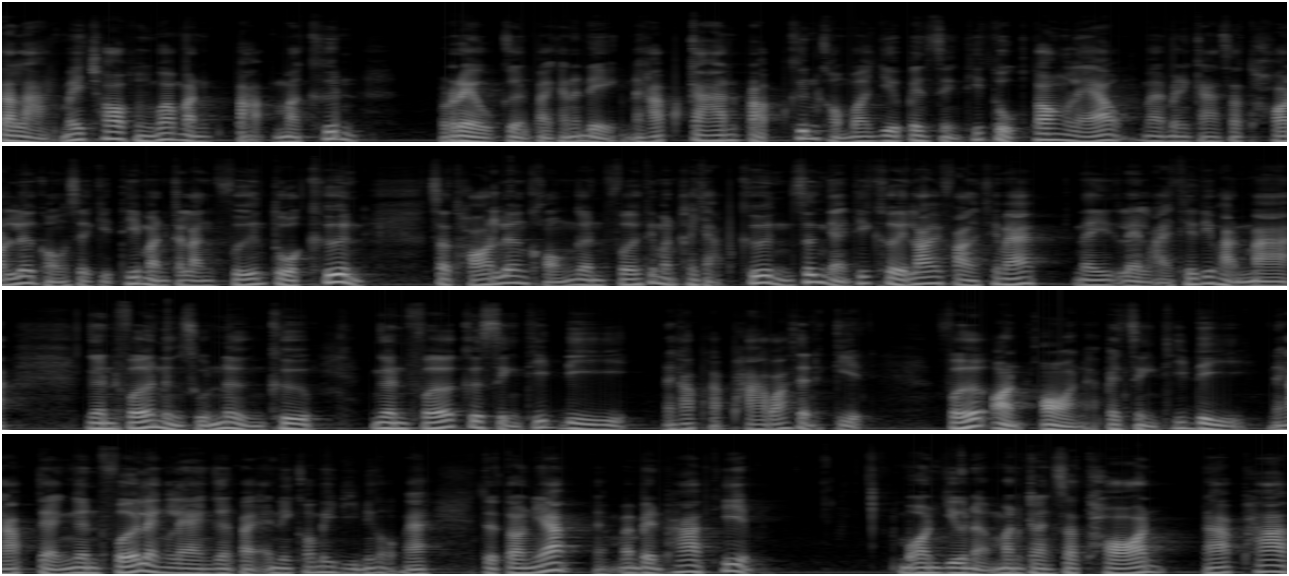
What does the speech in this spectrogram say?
ตลาดไม่ชอบตรงว่ามันปรับมาขึ้นเร็วเกินไปแค่นั้นเองนะครับ การปรับขึ้นของบอลยูเป็นสิ่งที่ถูกต้องแล้ว มันเป็นการสะท้อนเรื่องของเศรษฐกิจที่มันกำลังฟื้นตัวขึ้น สะท้อนเรื่องของเงินเฟอ้อที่มันขยับขึ้น ซึ่งอย่างที่เคยเล่าให้ฟังใช่ไหมในหลาย ๆ เทปที่ผ่านมา เงินเฟอ้อ 101 คือเงินเฟอ้อคือสิ่งที่ดีนะครับกับภาวะเศรษฐกิจ เฟอ้ออ่อน ๆ เป็นสิ่งที่ดีนะครับ แต่เงินเฟอ้อแรง ๆ เกินไป อันนี้ก็ไม่ดีนึกออกไหมแต่ตอนนี้มันเป็นภาพที่ บอลยูน่ะมันกำลังสะท้อนนะภาพ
